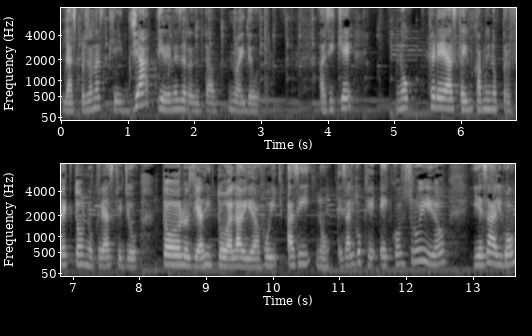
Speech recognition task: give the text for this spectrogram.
las personas que ya tienen ese resultado. No hay de otra. Así que no creas que hay un camino perfecto, no creas que yo todos los días y toda la vida fui así, no, es algo que he construido y es algo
